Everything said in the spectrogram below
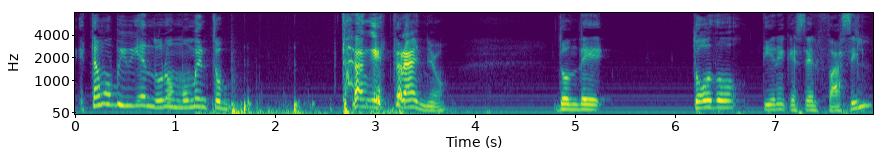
estamos viviendo unos momentos tan extraños donde todo tiene que ser fácil,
